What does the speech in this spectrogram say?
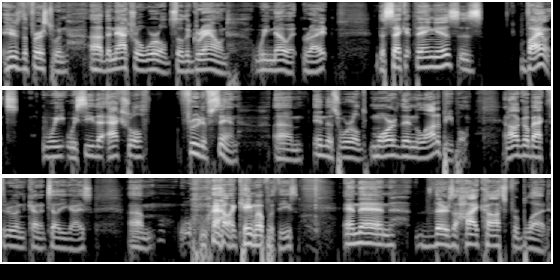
here's the first one, uh, the natural world. So the ground, we know it, right? The second thing is is violence. We we see the actual fruit of sin um, in this world more than a lot of people. And I'll go back through and kind of tell you guys um, how I came up with these. And then there's a high cost for blood.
